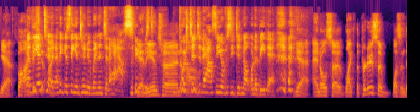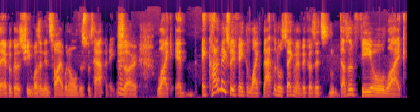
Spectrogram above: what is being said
Yeah, but I yeah, the intern. I, think it's the intern who went into the house. Yeah, the intern, pushed um, into the house. He obviously did not want to be there. yeah and also like the producer wasn't there because she wasn't inside when all this was happening Mm. so like it it kind of makes me think like that little segment because it doesn't feel like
